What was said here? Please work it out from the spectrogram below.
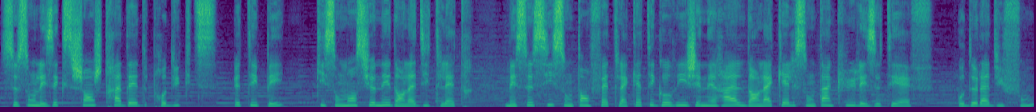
ce sont les Exchange Traded Products, ETP, qui sont mentionnés dans ladite lettre, mais ceux-ci sont en fait la catégorie générale dans laquelle sont inclus les ETF. Au-delà du fond,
